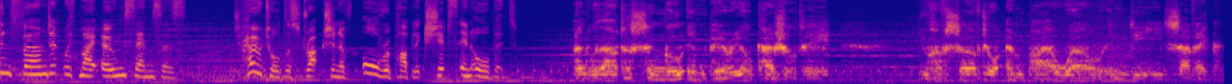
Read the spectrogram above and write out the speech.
Confirmed it with my own sensors. Total destruction of all Republic ships in orbit. And without a single Imperial casualty. You have served your Empire well indeed, Savik.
